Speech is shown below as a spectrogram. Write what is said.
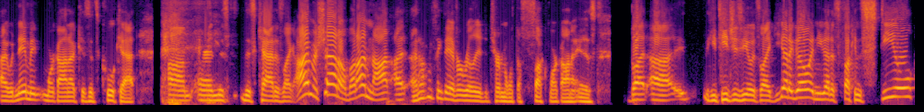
I would name it Morgana because it's a cool cat. Um, and this this cat is like, I'm a shadow, but I'm not. I, I don't think they ever really determine what the fuck Morgana is. But uh, he teaches you it's like you got to go and you got to fucking steal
